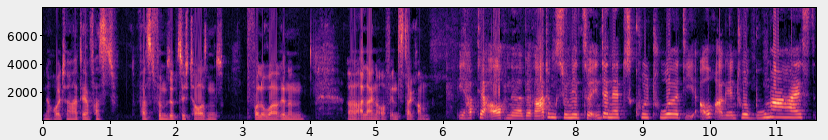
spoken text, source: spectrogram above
ja, heute hat er fast, fast 75.000 Followerinnen äh, alleine auf Instagram. Ihr habt ja auch eine Beratungsunit zur Internetkultur, die auch Agentur Boomer heißt.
